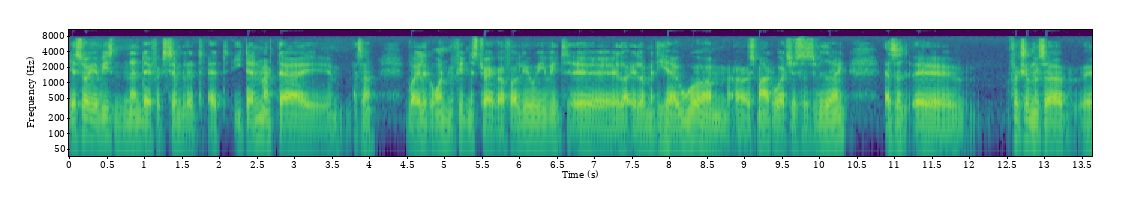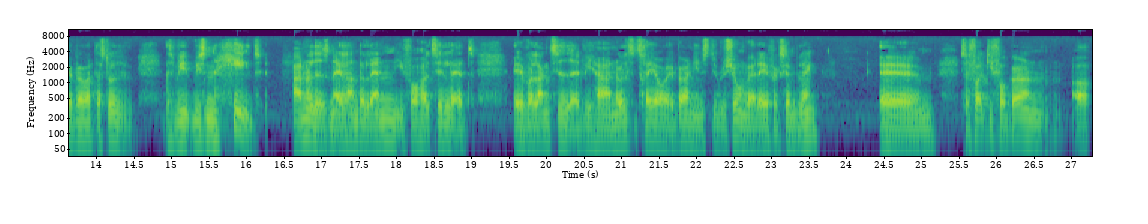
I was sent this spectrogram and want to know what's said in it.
jeg så i avisen den anden dag for eksempel, at, at i Danmark, der, øh, altså, hvor alle går rundt med fitness tracker for at leve evigt, øh, eller, eller med de her uger om, og smartwatches og så videre, ikke? Altså, øh, for eksempel så, øh, hvad var det, der stod, altså vi, vi er sådan helt anderledes end alle andre lande i forhold til, at øh, hvor lang tid, at vi har 0-3-årige børn i institution hver dag, for eksempel, ikke? Øh, så folk de får børn og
